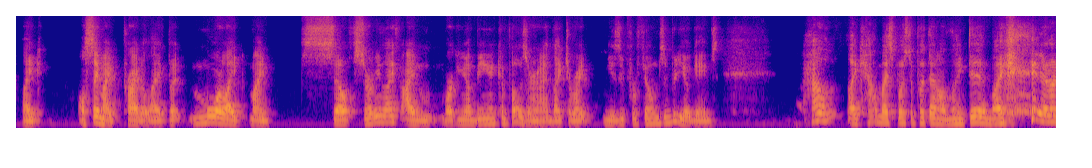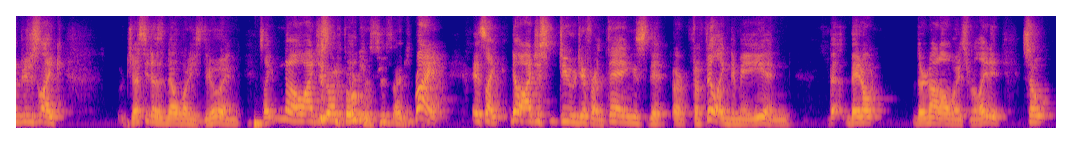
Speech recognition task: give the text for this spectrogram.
like I'll say my private life but more like my self-serving life i'm working on being a composer and i'd like to write music for films and video games. How like how am i supposed to put that on linkedin? Like you know, be just like jesse doesn't know what he's doing. It's like no i just He's unfocused. He's like, right. It's like no i just do different things that are fulfilling to me and they don't they're not always related. So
